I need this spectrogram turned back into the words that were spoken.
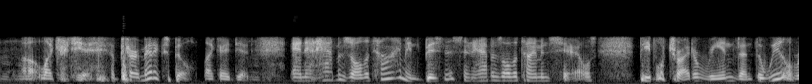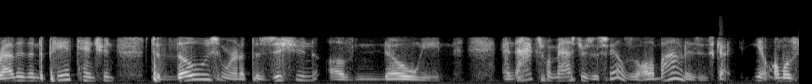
Mm-hmm. Uh, like I did, a paramedics bill, like I did. Mm-hmm. And it happens all the time in business and it happens all the time in sales. People try to reinvent the wheel rather than to pay attention to those who are in a position of knowing. And that's what Masters of Sales is all about, is it's got, you know, almost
